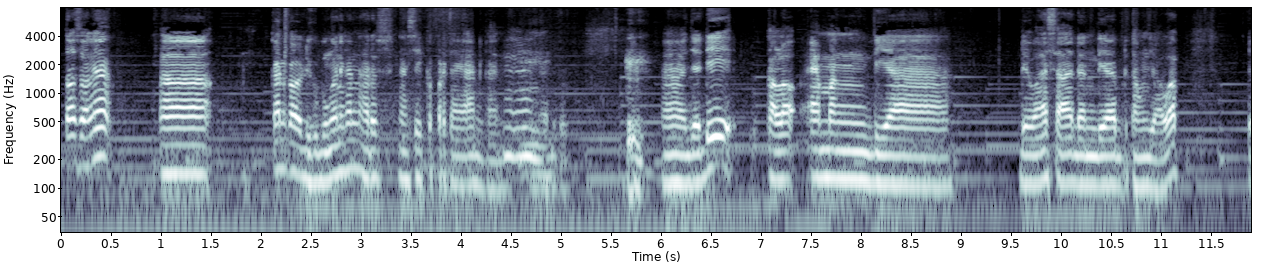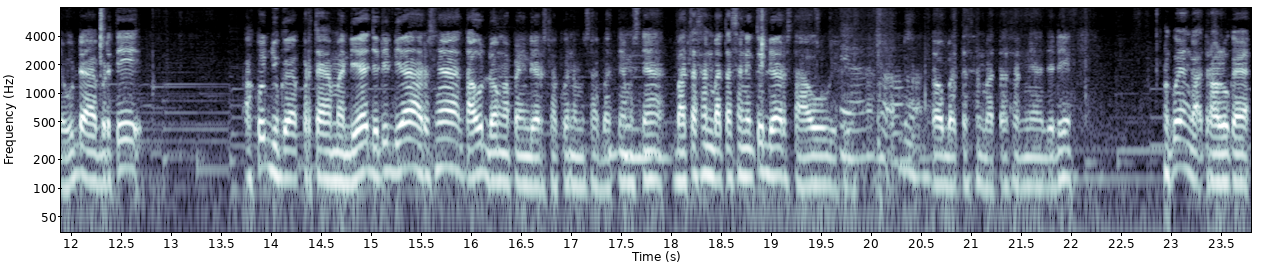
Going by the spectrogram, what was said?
toh soalnya eh, kan kalau di hubungan kan harus ngasih kepercayaan kan Mm. gitu. Nah, jadi kalau emang dia dewasa dan dia bertanggung jawab ya udah berarti aku juga percaya sama dia jadi dia harusnya tahu dong apa yang dia harus lakukan sama sahabatnya maksudnya batasan-batasan itu dia harus tahu gitu Ya, heeh. tahu batasan-batasannya jadi aku yang nggak terlalu kayak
